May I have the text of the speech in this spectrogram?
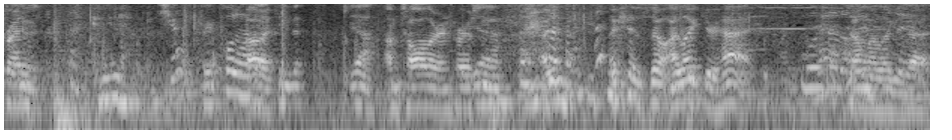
Friends. Sure. 되게 톨하다 Uh, 긴데. Yeah. I'm taller in person. Yeah. I, I can so I like your hat. Tell him I like his hat.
